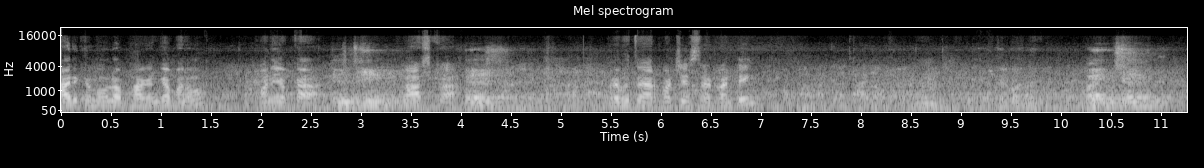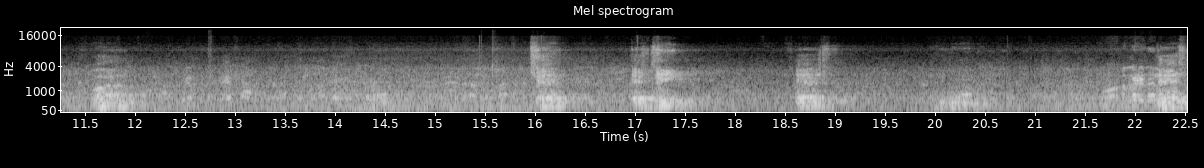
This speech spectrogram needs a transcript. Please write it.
కార్యక్రమంలో భాగంగా మనం మన యొక్క రాష్ట్ర ప్రభుత్వం ఏర్పాటు చేసినటువంటి. Test.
